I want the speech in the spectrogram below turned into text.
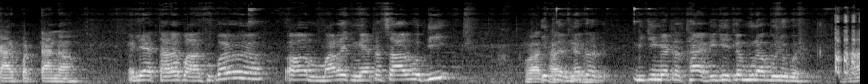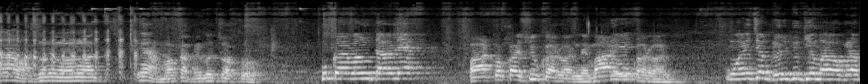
કાર પટ્ટા ન એટલે તારા હાથ ઉપાડ્યો ને મારે એક મેટર ચાલુ હતી. એટલે નગર બીજી મેટર થાય બીજી એટલે હું ના બોલ્યો ભાઈ ના ના વાંધો નહીં નહીં. એ મોકા ભેગો ચોખ્ખો શું કરવાનું તારે લે પાટો કઈ શું કરવાનું નહીં મારે શું કરવાનું? પોણી ચમ ધોઈ દૂધી મારા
